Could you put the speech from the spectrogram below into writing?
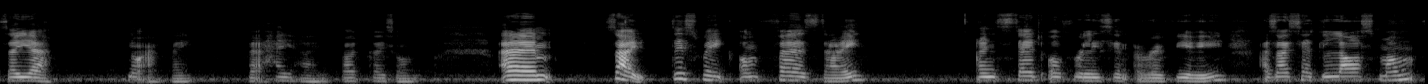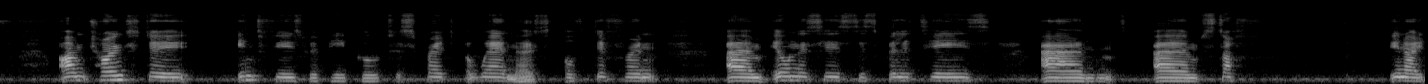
So yeah, not happy, but hey ho, life goes on. Um, so this week on Thursday, instead of releasing a review, as I said last month, I'm trying to do interviews with people to spread awareness of different um, illnesses, disabilities, and um, stuff. You know,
